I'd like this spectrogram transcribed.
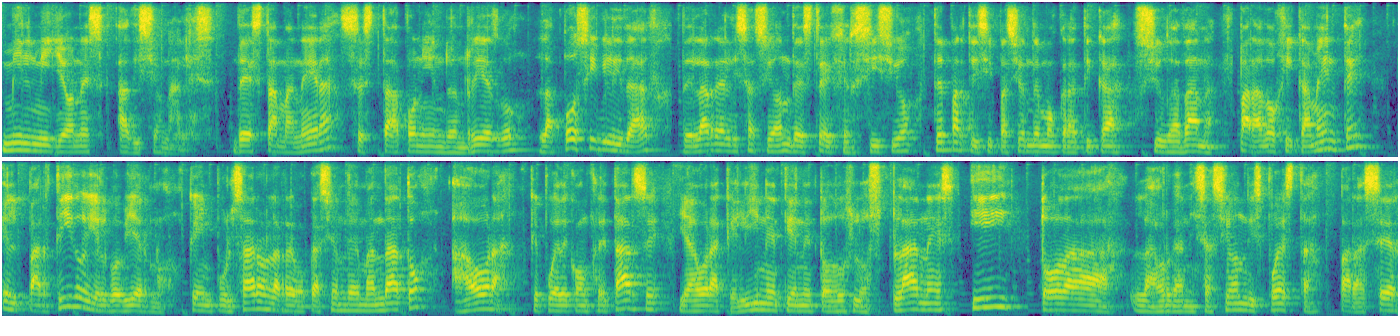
mil millones adicionales. De esta manera se está poniendo en riesgo la posibilidad de la realización de este ejercicio de participación democrática ciudadana. Paradójicamente, el partido y el gobierno que impulsaron la revocación del mandato, ahora que puede concretarse y ahora que el INE tiene todos los planes y toda la organización dispuesta para hacer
